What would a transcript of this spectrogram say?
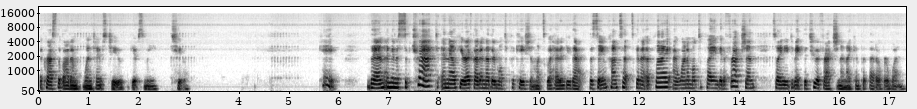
Across the bottom, 1 times 2 gives me 2. Okay, then I'm going to subtract, and now here I've got another multiplication. Let's go ahead and do that. The same concept's going to apply. I want to multiply and get a fraction, so I need to make the 2 a fraction, and I can put that over 1.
